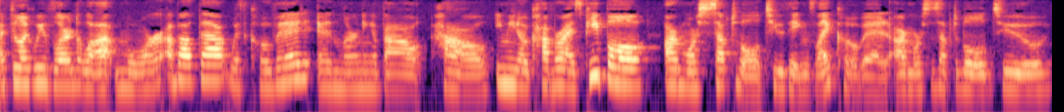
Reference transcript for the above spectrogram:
I feel like we've learned a lot more about that with COVID and learning about how immunocompromised people are more susceptible to things like COVID, are more susceptible to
